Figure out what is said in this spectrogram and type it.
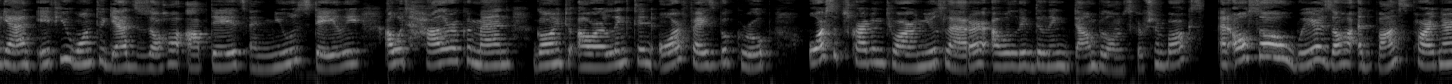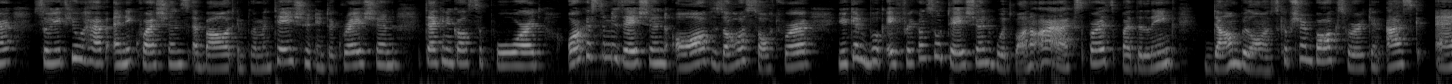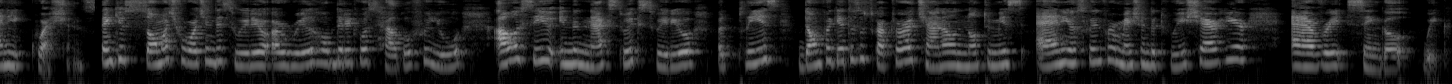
Again, if you want to get Zoho updates and news daily, I would highly recommend going to our LinkedIn or Facebook group or subscribing to our newsletter. I will leave the link down below in the description box. And also, we're Zoho Advanced Partner, so if you have any questions about implementation, integration, technical support, or customization of Zoho software, you can book a free consultation with one of our experts by the link down below in the description box where you can ask any questions. Thank you so much for watching this video. I really hope that it was helpful for you. I will see you in the next week's video, but please don't forget to subscribe to our channel not to miss any useful information that we share here every single week.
